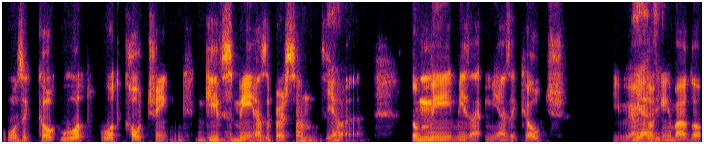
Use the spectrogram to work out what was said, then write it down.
was a co what what coaching gives me as a person. Yeah. Uh, so me me as a, me as a coach, you are Yeah, talking the about or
